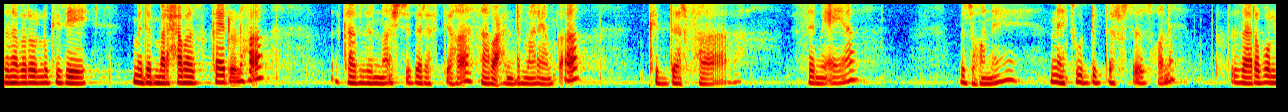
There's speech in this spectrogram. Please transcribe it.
ዝነበረሉ ግዜ መደብ መርሓባ ዝካየደሉ ከዓ ካብዘን ንኣሽቱ ደረፍቲ ከዓ ሳባ ዓንዲ ማርያም ከዓ ክደርፋ ሰሚዐ እያ ብዝኾነ ናይቲ ውድብ ደርፊ ስለ ዝኾነ ተዛረበሉ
